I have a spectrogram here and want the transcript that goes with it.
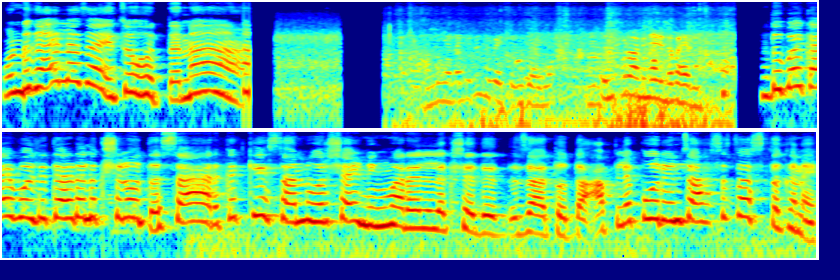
उंडगायला जायचं होतं ना. दुबई काय बोलते तेवढं लक्ष नव्हतं. सारखं केसांवर शायनिंग मारायला लक्ष देत जात होतं. आपल्या पोरींचं असंच असतं का नाही?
